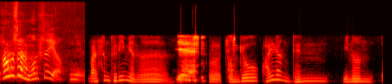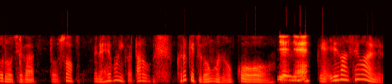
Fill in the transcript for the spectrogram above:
한국 사람 없어요. 예. 말씀드리면은 예. 그 종교 관련된 민원으로 제가 또 수업을 해보니까 따로 그렇게 들어온 건 없고 예, 예. 그냥 일반 생활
